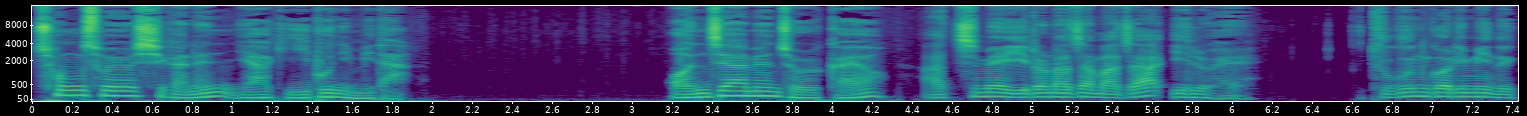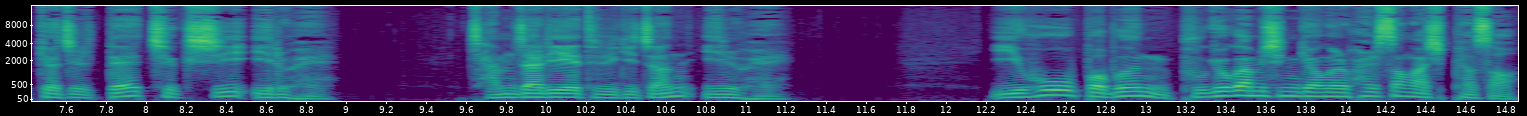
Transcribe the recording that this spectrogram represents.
총 소요 시간은 약 2분입니다. 언제 하면 좋을까요? 아침에 일어나자마자 1회. 두근거림이 느껴질 때 즉시 1회. 잠자리에 들기 전 1회. 이 호흡법은 부교감 신경을 활성화시켜서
